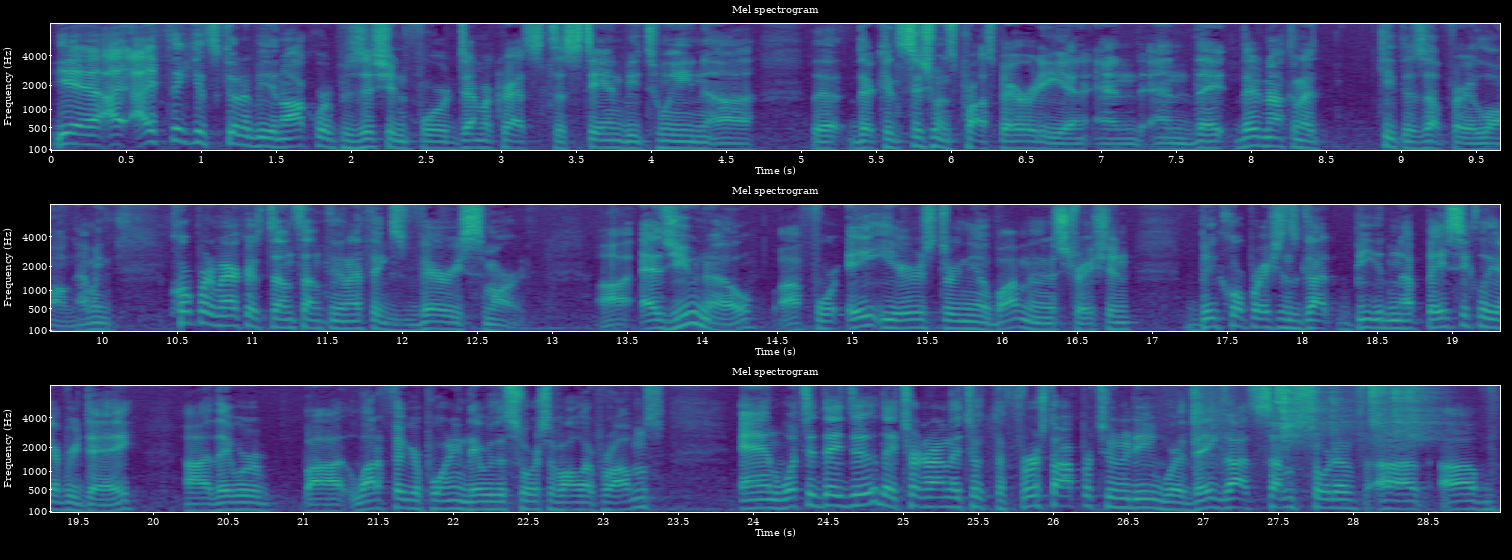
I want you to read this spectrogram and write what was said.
Yeah, I, I think it's going to be an awkward position for Democrats to stand between uh, the, their constituents' prosperity and, and, and they, they're not going to keep this up very long. I mean, corporate America has done something that I think is very smart. Uh, as you know, uh, for eight years during the Obama administration, big corporations got beaten up basically every day. Uh, they were uh, a lot of finger pointing. They were the source of all our problems. And what did they do? They turned around. They took the first opportunity where they got some sort of, uh, of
